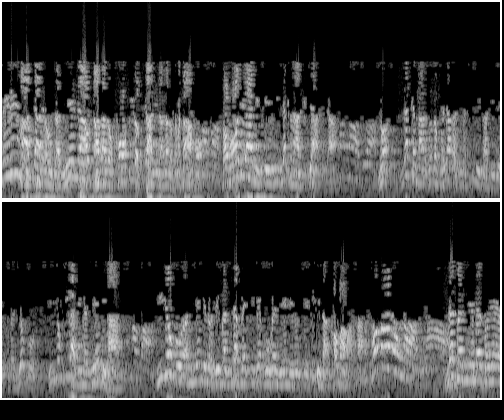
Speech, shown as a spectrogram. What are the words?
သီရိမှာပြတဲ့ဥစ္စာမြင်ကြဥစ္စာကတော့ခေါ်ပြီးတော့ပြနေတာကတော့သမထဟောသဘောတရားကြီးသိပြီးလက္ခဏာကြီးပြနေတာမှန်ပါဗျာနော်လက္ခဏာဆိုတော့ဘုရားကဒီမှာသိနေတာတည်တယ်ဆိုတော့ရုပ်ကိုဒီရုပ်ကြီးကဒီမှာမြင်နေတာမှန်ပါဒီရုပ်ကိုမြင်နေလို့ဒီမှာလက်ပဲကြည့်ပဲကိုယ်ပဲမြင်နေလို့ရှိရင်သိနေတာခေါက်ပါမှာလားဟုတ်ပါတော့လားဗျာလက်ပဲမြင်မယ်ဆိုရင်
